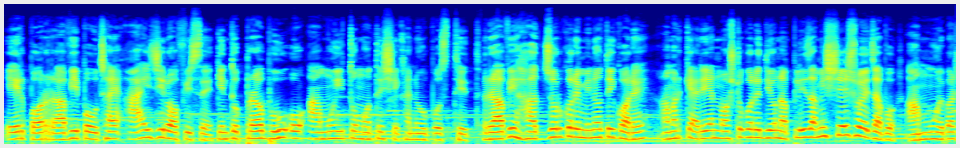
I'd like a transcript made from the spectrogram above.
এরপর রাভি পৌঁছায় আইজির অফিসে কিন্তু প্রভু ও আমু ইতোমধ্যে সেখানে উপস্থিত। রাভি হাত জোর করে মিনতি করে, আমার ক্যারিয়ার নষ্ট করে দিও না প্লিজ আমি শেষ হয়ে যাব। আম্মু এবার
